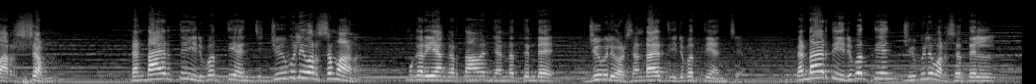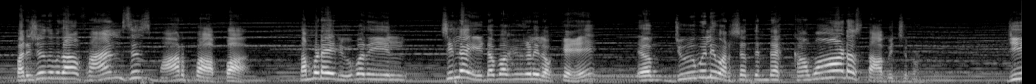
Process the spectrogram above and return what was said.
വർഷം രണ്ടായിരത്തി ഇരുപത്തി അഞ്ച് ജൂബിലി വർഷമാണ്. നമുക്കറിയാം കർത്താവൻ ജനത്തിന്റെ ജൂബിലി വർഷം രണ്ടായിരത്തി ഇരുപത്തി അഞ്ച് രണ്ടായിരത്തി ഇരുപത്തി അഞ്ച് ജൂബിലി വർഷത്തിൽ പരിശുദ്ധ ഫ്രാൻസിസ് മാർപ്പാപ്പ നമ്മുടെ രൂപതയിൽ ചില ഇടവകകളിലൊക്കെ ജൂബിലി വർഷത്തിന്റെ കവാടം സ്ഥാപിച്ചിട്ടുണ്ട്. ഈ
